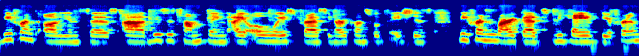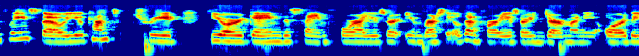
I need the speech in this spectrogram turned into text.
different audiences. Uh, this is something I always stress in our consultations. Different markets behave differently, so you can't treat your game the same for a user in Brazil than for a user in Germany or the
